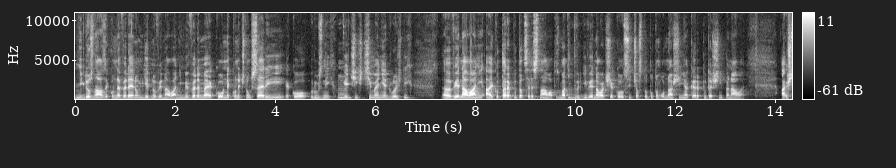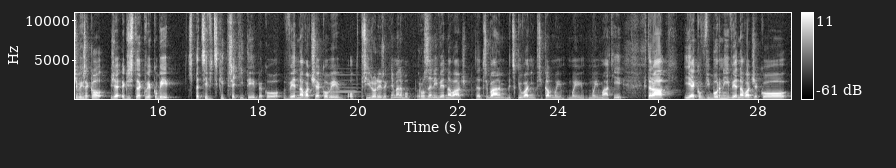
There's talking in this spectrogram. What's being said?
nikdo z nás jako nevede jenom jedno vyjednávání. My vedeme jako nekonečnou sérii jako různých mm. větších či méně důležitých uh, vyjednávání a jako ta reputace jde s náma. To znamená, ti mm. tvrdí vyjednavači jako si často potom odnáší nějaké reputační penále. A ještě bych řekl, že existuje jako, jakoby specifický třetí typ, jako vyjednavač jakoby od přírody, řekněme, nebo rozený vyjednavač. To je třeba, nevím, vždycky uvádím příklad mojí, mojí, mojí máti, která je jako výborný vyjednavač jako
